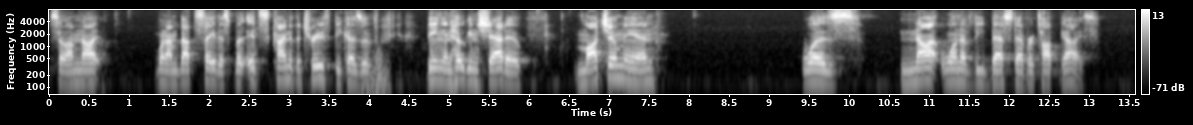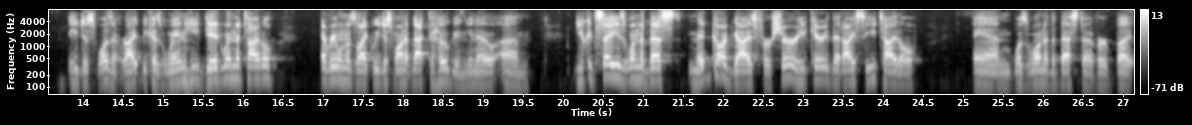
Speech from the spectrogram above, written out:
So I'm not when I'm about to say this, but it's kind of the truth because of being in Hogan's shadow. Macho Man was not one of the best ever top guys. He just wasn't right because when he did win the title, everyone was like, "We just want it back to Hogan." You know, um, you could say he's one of the best mid card guys for sure. He carried that IC title and was one of the best ever. But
